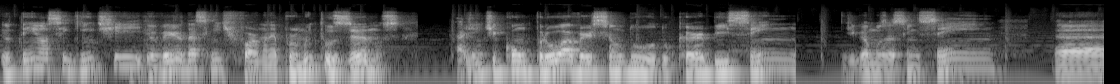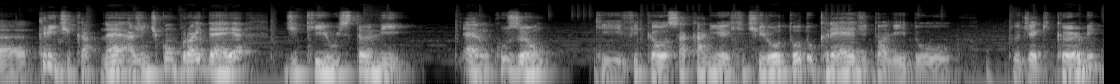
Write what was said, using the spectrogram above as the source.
eu tenho a seguinte. Eu vejo da seguinte forma, né? Por muitos anos, a gente comprou a versão do, do Kirby sem, digamos assim, sem uh, crítica, né? A gente comprou a ideia de que o Stan Lee era um cuzão que ficou sacaneando, que tirou todo o crédito ali do, do Jack Kirby.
